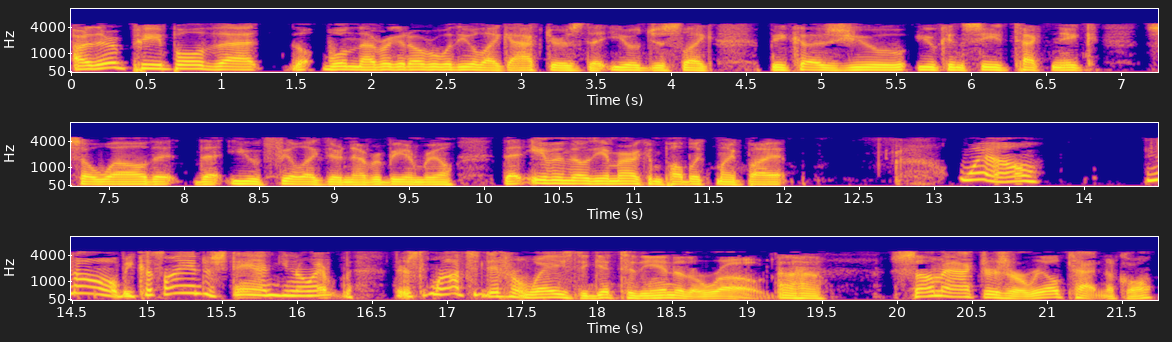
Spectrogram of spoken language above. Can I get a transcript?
Are there people that will never get over with you, like actors that you'll just like because you you can see technique so well that that you feel like they're never being real? That even though the American public might buy it, Well, no, because I understand, you know, ev- there's lots of different ways to get to the end of the road. Uh-huh. Some actors are real technical.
